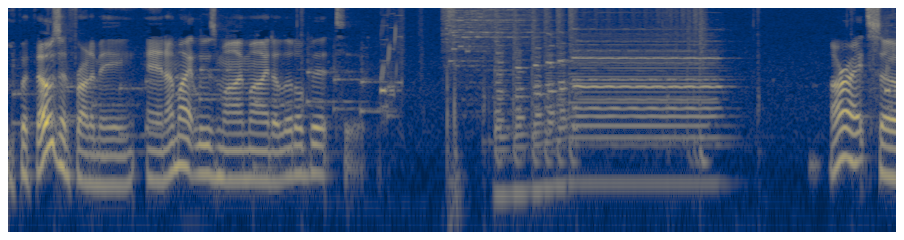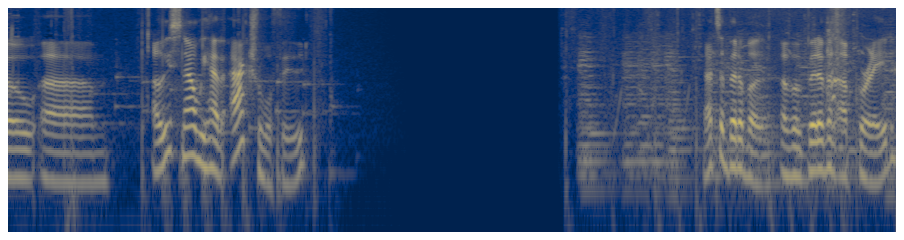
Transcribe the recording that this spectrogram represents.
you put those in front of me, and I might lose my mind a little bit too. Alright, so um, at least now we have actual food. That's a bit of a of a bit of an upgrade.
